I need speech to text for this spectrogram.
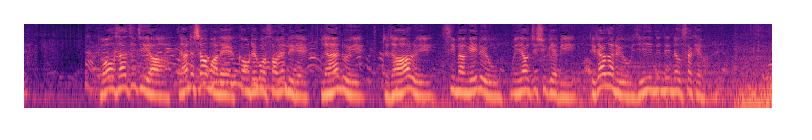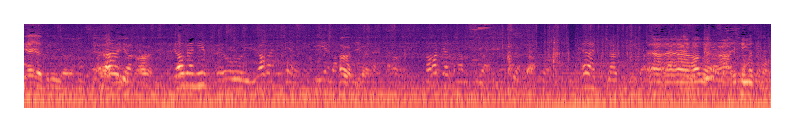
်။ ဒေါ်အောင်ဆန်းစုကြည်ဟာလမ်းတစ်လျှောက်မှာလည်းကောင်တယ်ပေါ်ဆောင်ရွက်နေတဲ့လမ်းတွေတရားတွေစီမံကိန်းတွေကိုဝင်ရောက်ကြည့်ရှုခဲ့ပြီးဒေသခံတွေကိုရင်းရင်းနှီးနှီးနှုတ်ဆက်ခဲ့ပါတယ်ဒီရရသူတို့ရောအဲ့ဒါရောယောဂန်ကြီးဟိုယောဂန်ကြီးတဲ့စီကြီးရလားဟုတ်ကဲ့ပါတော့ပြဿနာမရှိပါဘူးအဲ့ဒါလာပြီးပြီအဲအဲဟုတ်ကဲ့အားအချိန်မစတော့ဘ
